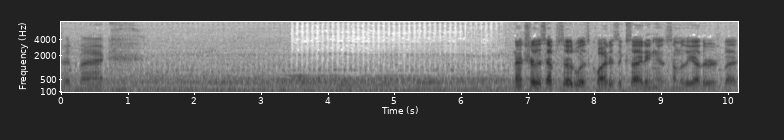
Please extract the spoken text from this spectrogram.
Head back. Not sure this episode was quite as exciting as some of the others, but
